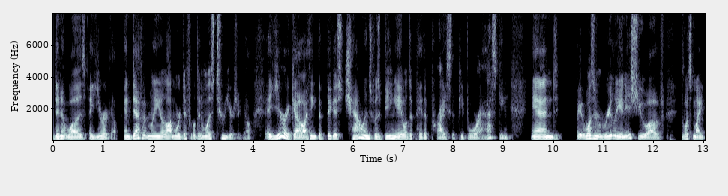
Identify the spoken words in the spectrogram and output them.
than it was a year ago, and definitely a lot more difficult than it was two years ago. A year ago, I think the biggest challenge was being able to pay the price that people were asking. And it wasn't really an issue of what's my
